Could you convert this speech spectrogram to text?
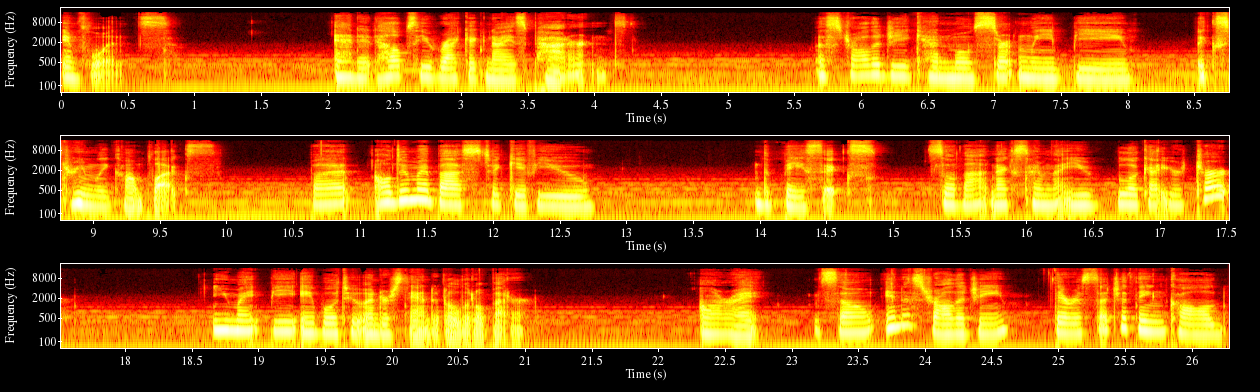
influence. And it helps you recognize patterns. Astrology can most certainly be extremely complex, but I'll do my best to give you the basics so that next time that you look at your chart, you might be able to understand it a little better. All right. So, in astrology, there is such a thing called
